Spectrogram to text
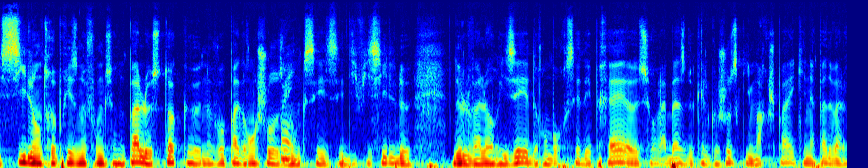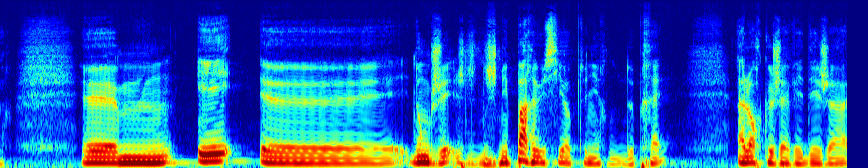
si l'entreprise ne fonctionne pas, le stock ne vaut pas grand-chose. Donc c'est difficile de, de, le valoriser et de rembourser des prêts sur la base de quelque chose qui ne marche pas et qui n'a pas de valeur. et euh, donc je n'ai pas réussi à obtenir de prêt alors que j'avais déjà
